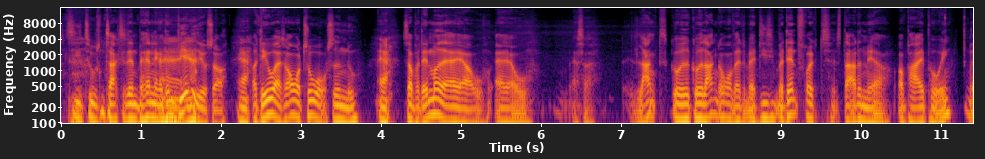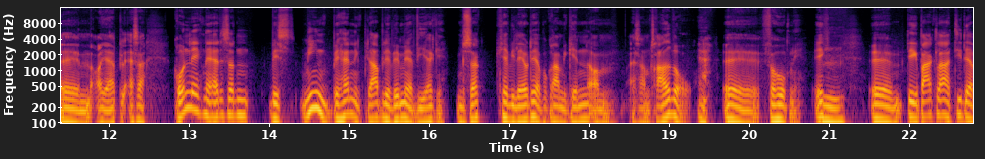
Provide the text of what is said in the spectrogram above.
Sige tusind tak til den behandling, og den virkede ja. jo så. Ja. Og det er jo altså over to år siden nu. Ja. Så på den måde er jeg jo, er jeg jo altså, langt, gået, gået langt over, hvad, hvad, de, hvad den frygt startede med at, at pege på. Ikke? Øhm, og jeg, altså, grundlæggende er det sådan, hvis min behandling bare bliver ved med at virke, så kan vi lave det her program igen om, altså om 30 år. Ja. Øh, forhåbentlig. Ikke? Mm. Øh, det er bare klart, at de der,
